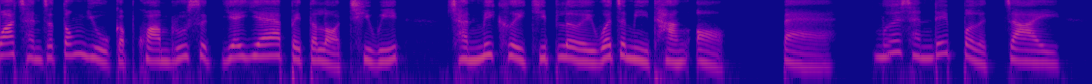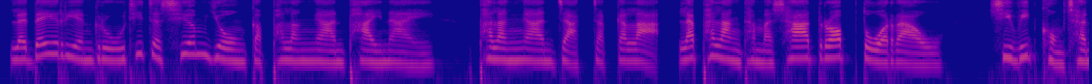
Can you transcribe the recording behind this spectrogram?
ว่าฉันจะต้องอยู่กับความรู้สึกแย่ๆไปตลอดชีวิต ฉันไม่เคยคิดเลยว่าจะมีทางออก แต่เมื่อฉันได้เปิดใจ และได้เรียนรู้ที่จะเชื่อมโยงกับพลังงานภายใน พลังงานจากจักรละและพลังธรรมชาติรอบตัวเรา ชีวิตของฉัน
